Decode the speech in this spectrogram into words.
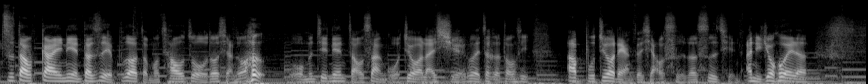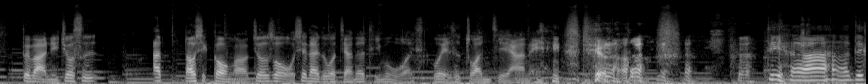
知道概念，但是也不知道怎么操作，我都想说，呵，我们今天早上我就要来学会这个东西，啊，不就两个小时的事情，啊，你就会了，对吧？你就是。啊，老实讲啊，就是说，我现在如果讲这个题目，我我也是专家呢，对吧？对啊，对，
